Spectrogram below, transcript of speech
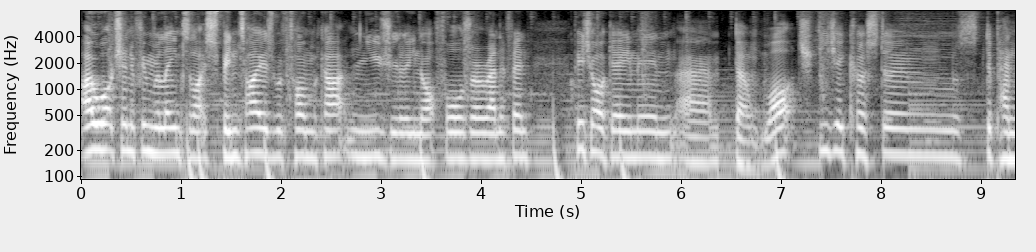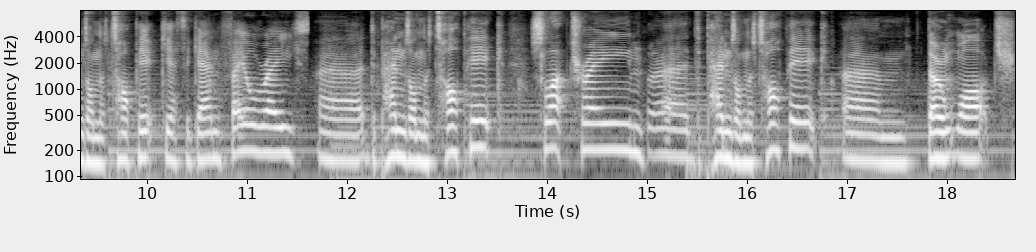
I watch anything relating to like Spintires with Tomcat and usually not Forza or anything PTR Gaming, um, don't watch. DJ Customs, depends on the topic yet again. Fail Race, uh, depends on the topic. Slap Train, uh, depends on the topic. Um, don't watch.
